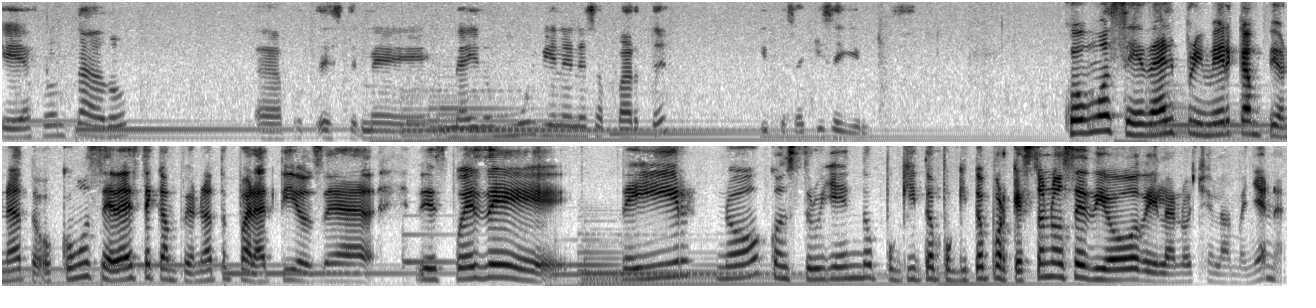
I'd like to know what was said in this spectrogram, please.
he afrontado, ah, este, me, me ha ido muy bien en esa parte y pues aquí seguimos. ¿Cómo se da el primer campeonato o cómo se da este campeonato para ti? O sea, después de, de ir, ¿no? Construyendo poquito a poquito, porque esto no se dio de la noche a la mañana.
